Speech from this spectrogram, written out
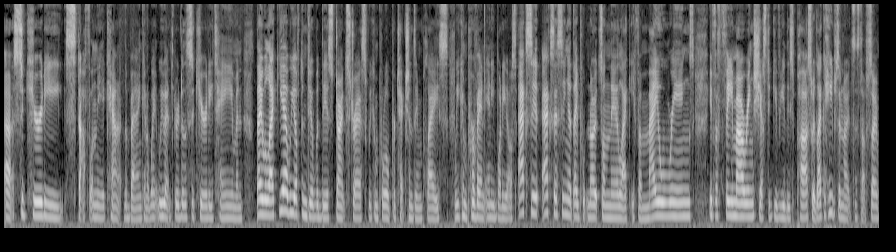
uh, security stuff on the account at the bank, and it went. We went through to the security team, and they were like, "Yeah, we often deal with this. Don't stress. We can put all protections in place. We can prevent anybody else access- accessing it." They put notes on there like if a male rings, if a female rings, she has to give you this password, like heaps of notes and stuff. So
